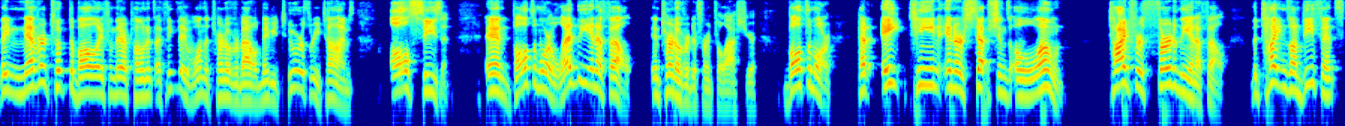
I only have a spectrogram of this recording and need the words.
They never took the ball away from their opponents. I think they won the turnover battle maybe two or three times all season. And Baltimore led the NFL in turnover differential last year. Baltimore had 18 interceptions alone, tied for third in the NFL. The Titans on defense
